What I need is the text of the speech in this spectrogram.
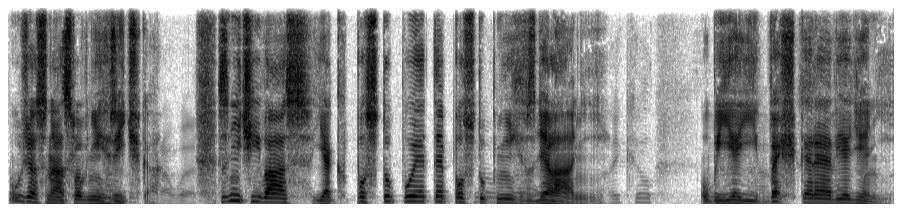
Úžasná slovní hříčka. Zničí vás, jak postupujete postupních vzdělání. Ubíjejí veškeré vědění.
